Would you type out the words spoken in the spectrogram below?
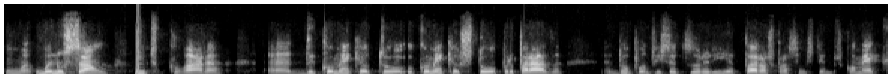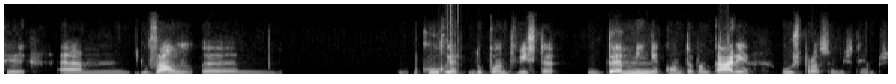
uma, uma noção muito clara uh, de como é que eu estou, como é que eu estou preparada do ponto de vista de tesouraria para os próximos tempos? Como é que um, vão um, correr do ponto de vista da minha conta bancária os próximos tempos?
